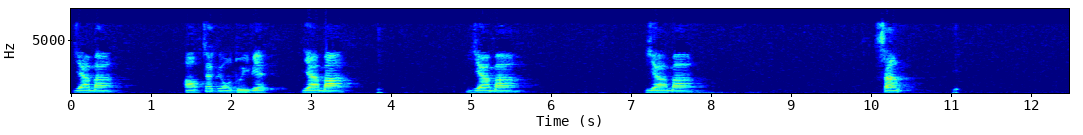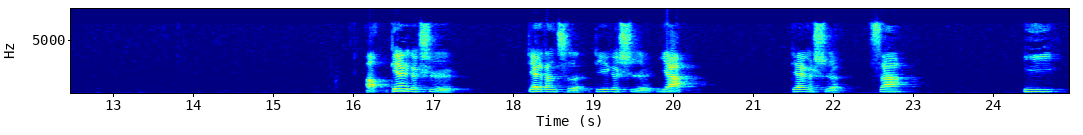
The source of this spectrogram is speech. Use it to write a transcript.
亚妈，好，再给我读一遍，亚妈，亚妈，亚妈，三，好，第二个是第二个单词，第一个是鸭，第二个是三，一。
